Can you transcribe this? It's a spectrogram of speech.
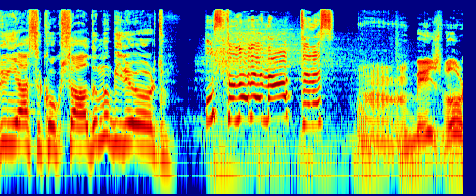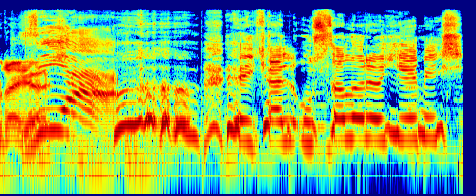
Dünyası kokusu aldığımı biliyordum. Ustalara ne yaptınız? Biz buradayız. Ziya. Heykel ustaları yemiş.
